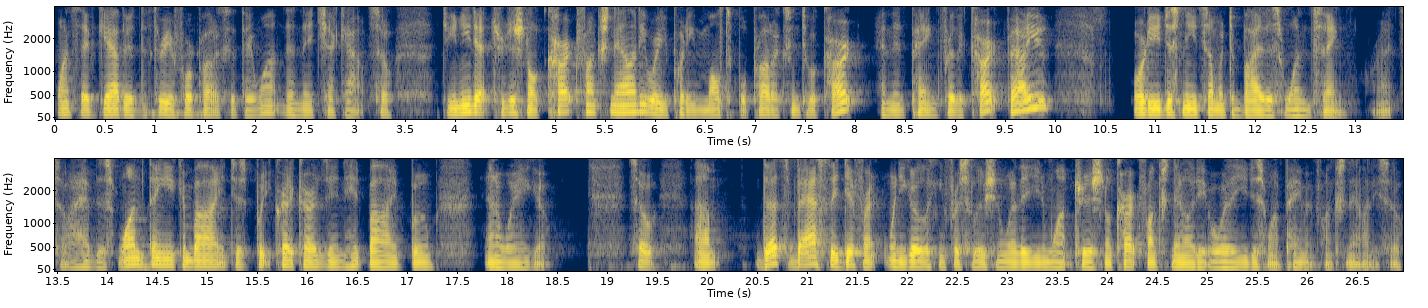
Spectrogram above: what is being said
Once they've gathered the three or four products that they want, then they check out. So, do you need that traditional cart functionality where you're putting multiple products into a cart and then paying for the cart value? Or do you just need someone to buy this one thing? Right. So I have this one thing you can buy. Just put your credit cards in, hit buy, boom, and away you go. So um, that's vastly different when you go looking for a solution, whether you want traditional cart functionality or whether you just want payment functionality. So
